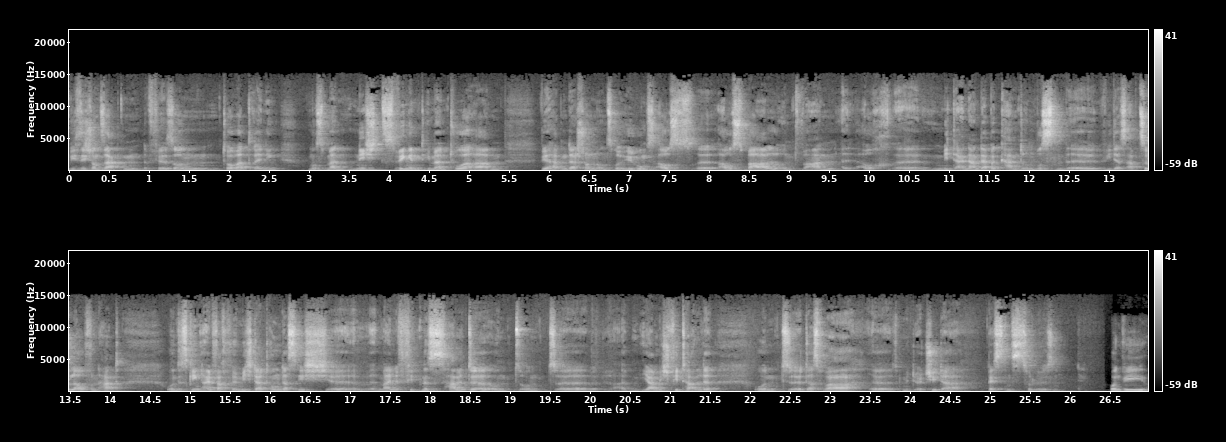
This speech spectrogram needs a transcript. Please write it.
wie Sie schon sagten, für so ein Torwarttraining muss man nicht zwingend immer ein Tor haben. Wir hatten da schon unsere Übungsauswahl und waren äh, auch äh, miteinander bekannt und wussten, äh, wie das abzulaufen hat. Und es ging einfach für mich darum, dass ich äh, meine Fitness halte und, und äh, ja, mich fit halte. Und äh, das war mit Ötchi da bestens zu lösen. Und wie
